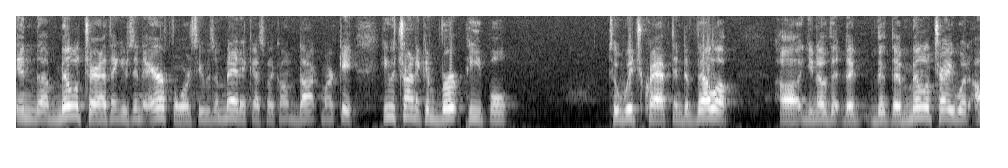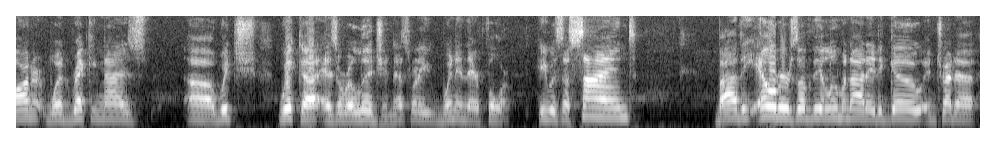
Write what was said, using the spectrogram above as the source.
in the military. I think he was in the Air Force. He was a medic. That's why they call him Doc Marquis. He was trying to convert people to witchcraft and develop, uh, you know, that the, that the military would honor, would recognize uh, witch, Wicca as a religion. That's what he went in there for. He was assigned by the elders of the Illuminati to go and try to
